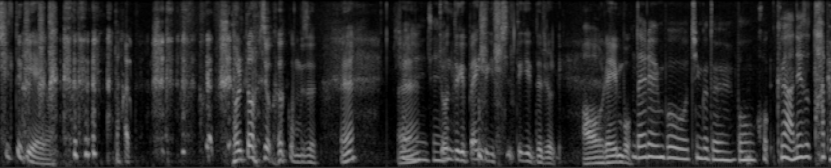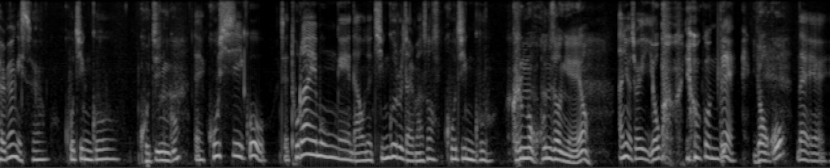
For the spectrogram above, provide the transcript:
칠뜨기예요. 덜 떨어져 갖고 무슨 예? 예? 쫀득이 뺑득이 칠뜨기들이 어 레인보우 네, 레인보우 친구들 뭐 그 안에서 다 별명이 있어요. 고진구, 고진구? 네, 고씨고 이제 도라에몽에 나오는 진구를 닮아서 고진구. 그러면 혼성이에요? 아니요, 저희 여고 여고인데 여고? 네, 예,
